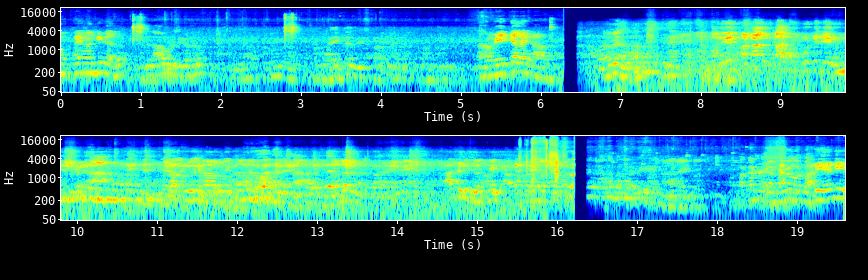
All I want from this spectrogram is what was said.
ముప్పై మంది కాదు. వెహికలే కావాలి అది ఏది?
